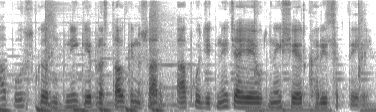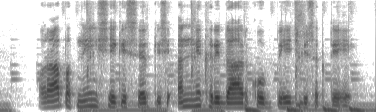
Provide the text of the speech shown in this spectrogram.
आप उस कंपनी के प्रस्ताव के अनुसार आपको जितने चाहिए उतने शेयर खरीद सकते हैं और आप अपने हिस्से के शेयर किसी अन्य खरीदार को बेच भी सकते हैं।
